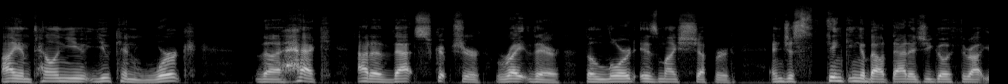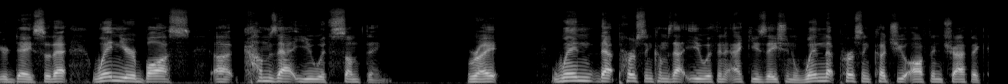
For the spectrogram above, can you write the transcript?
I am telling you you can work the heck out of that scripture right there. The Lord is my shepherd and just thinking about that as you go throughout your day so that when your boss uh, comes at you with something, right? When that person comes at you with an accusation, when that person cuts you off in traffic,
